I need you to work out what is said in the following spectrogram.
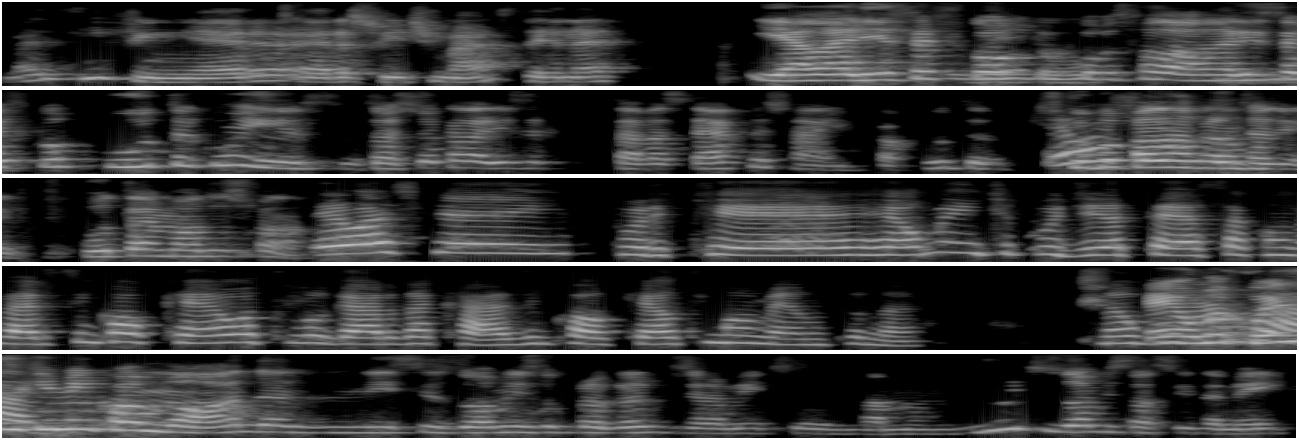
Mas, enfim, era, era Sweet Master, né? E a Larissa ficou, como você falou, a Larissa ficou puta com isso. Tu achou que a Larissa estava certa, Shine? Ficar puta? Desculpa o palavrão, tá, gente? Puta é modo de falar. Eu achei, porque realmente podia ter essa conversa em qualquer outro lugar da casa, em qualquer outro momento, né? Não é uma coisa que me incomoda nesses homens do programa, que geralmente muitos homens são assim também.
